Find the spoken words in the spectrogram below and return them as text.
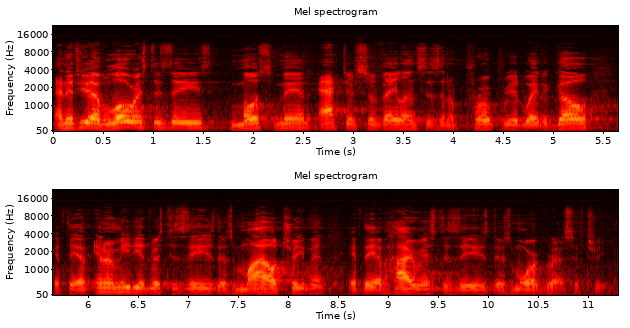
And if you have low risk disease, most men, active surveillance is an appropriate way to go. If they have intermediate risk disease, there's mild treatment. If they have high risk disease, there's more aggressive treatment.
